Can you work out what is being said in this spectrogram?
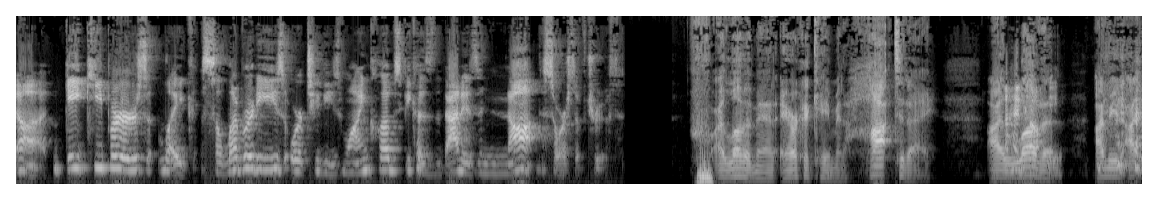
uh, gatekeepers like celebrities or to these wine clubs because that is not the source of truth. I love it, man. Erica came in hot today. I, I love coffee. it. I mean, I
